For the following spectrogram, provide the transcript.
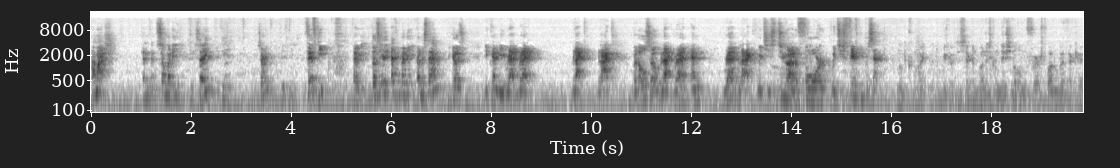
how much? Can somebody say? Sorry? 50. So does everybody understand? Because it can be red, red, black, black, but also black, red, and red, black, which is two out of four, which is 50%. Not quite, but because the second one is conditional on the first one, but okay.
